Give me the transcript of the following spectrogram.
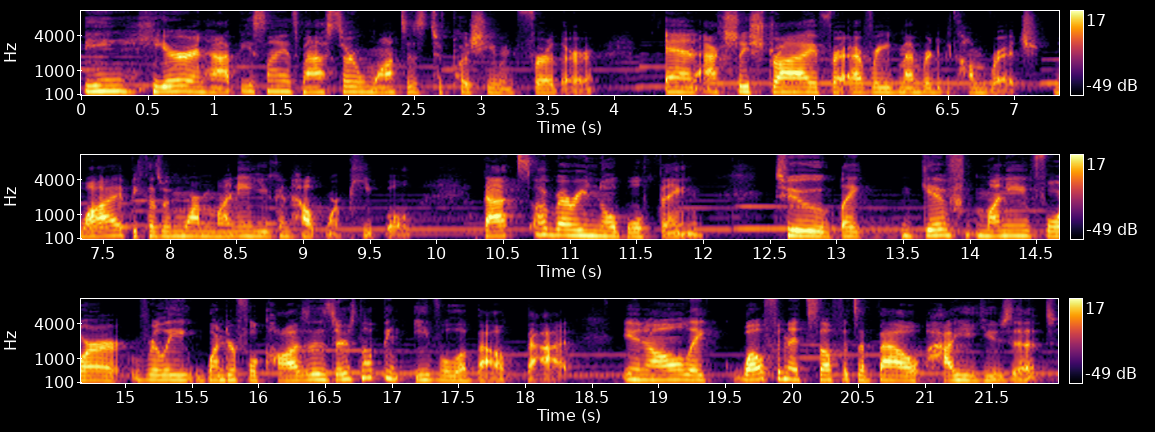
being here in Happy Science Master wants us to push even further and actually strive for every member to become rich. Why? Because with more money, you can help more people. That's a very noble thing to like give money for really wonderful causes. There's nothing evil about that. You know, like wealth in itself, it's about how you use it.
